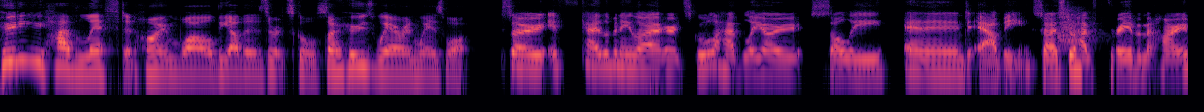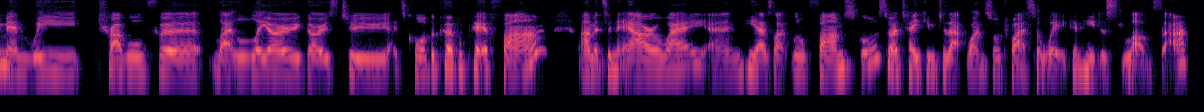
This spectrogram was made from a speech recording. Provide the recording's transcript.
who do you have left at home while the others are at school? So who's where and where's what? So if Caleb and Eli are at school, I have Leo, Solly, and Albie. So I still have three of them at home, and we travel for like Leo goes to it's called the Purple Pear Farm. Um, it's an hour away, and he has like little farm schools. So I take him to that once or twice a week, and he just loves that.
